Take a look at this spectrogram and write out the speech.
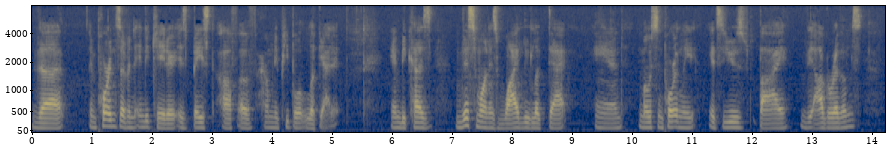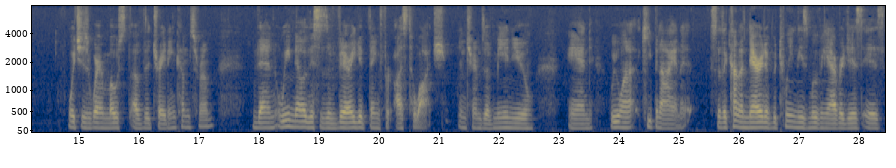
the importance of an indicator is based off of how many people look at it. And because this one is widely looked at, and most importantly, it's used by the algorithms, which is where most of the trading comes from, then we know this is a very good thing for us to watch in terms of me and you, and we want to keep an eye on it. So, the kind of narrative between these moving averages is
